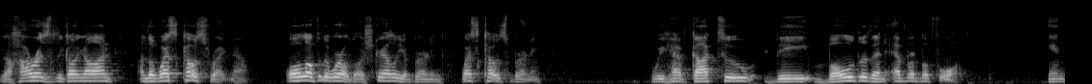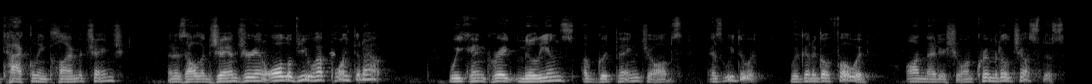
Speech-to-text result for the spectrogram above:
the horrors that are going on on the West Coast right now, all over the world, Australia burning, West Coast burning. We have got to be bolder than ever before in tackling climate change. And as Alexandria and all of you have pointed out, we can create millions of good paying jobs as we do it. We're going to go forward on that issue, on criminal justice,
